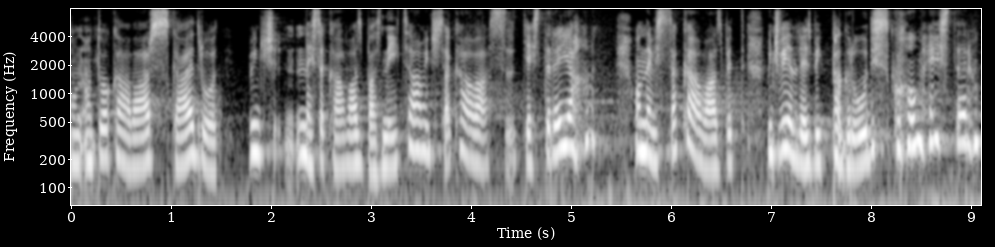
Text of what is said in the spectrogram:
un, un to, kā vārds skaidrot. Viņš nesakāvās baznīcā, viņš sakāvās ķesterējā. Un nevis sakāvās, bet viņš vienreiz bija pagrūdis skolmeistaru.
